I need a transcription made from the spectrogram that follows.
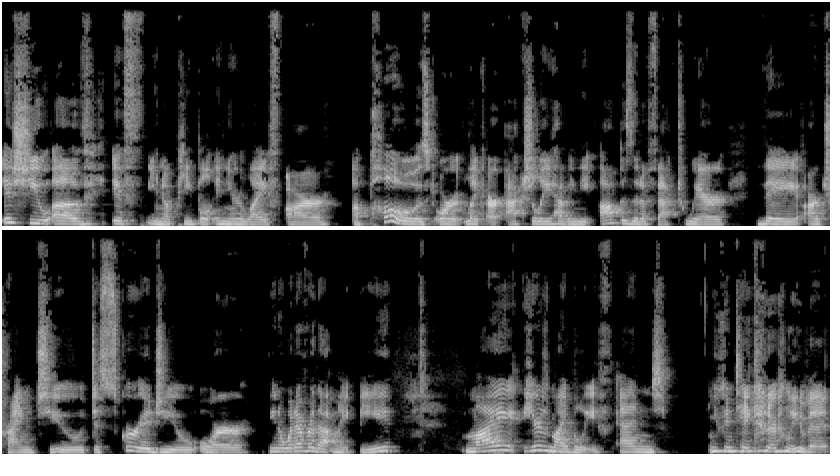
issue of if you know people in your life are opposed or like are actually having the opposite effect where they are trying to discourage you or you know whatever that might be. My here's my belief and you can take it or leave it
